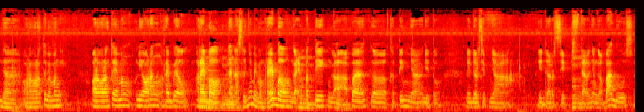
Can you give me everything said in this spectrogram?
Nah orang-orang tuh memang orang-orang tuh emang ini orang rebel rebel. dan aslinya memang rebel nggak empatik nggak apa ke ke timnya gitu. Leadershipnya leadership stylenya nggak bagus.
